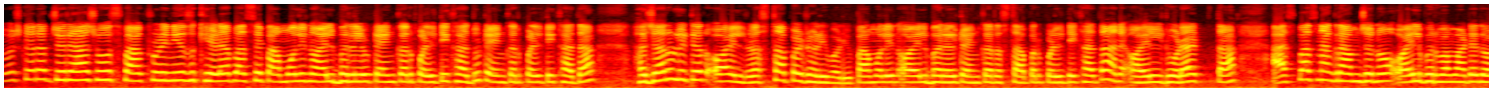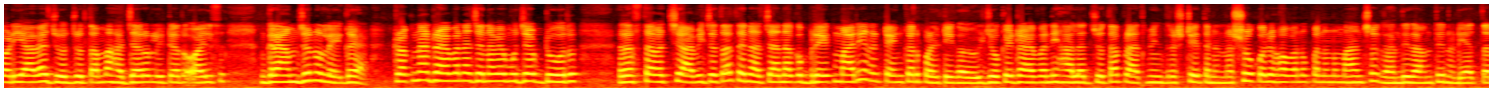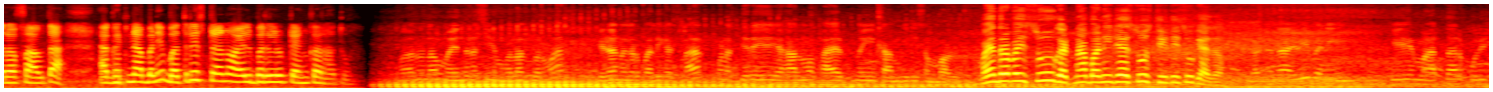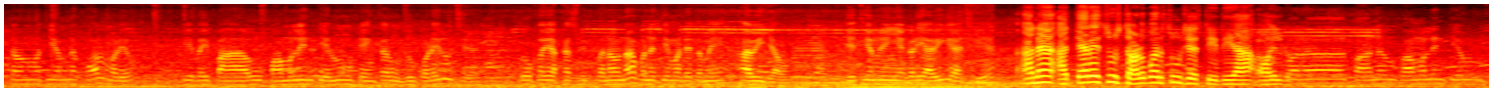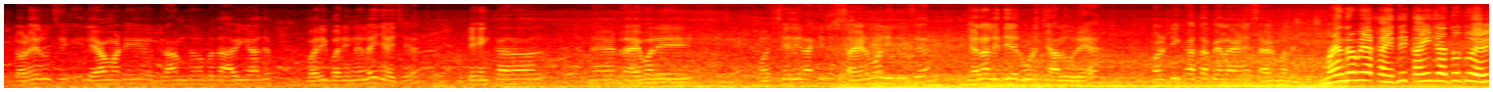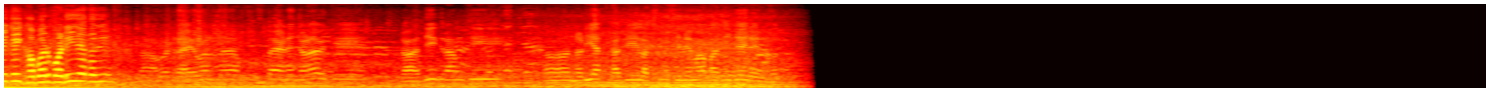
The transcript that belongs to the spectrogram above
નમસ્કાર, આપ જોઈ રહ્યા છો સ્પાર્ક ટુડે ન્યૂઝ ખેડા પાસે પામોલીન ઓઇલ ભરેલું ટેન્કર પલટી ખાધું. ટેન્કર પલટી ખાધા હજારો લીટર ઓઇલ રસ્તા પર ઢળી પડ્યું પામોલીન ઓઇલ ભરેલ ટેન્કર રસ્તા પર પલટી ખાતા અને ઓઇલ ઢોળાતા આસપાસના ગ્રામજનો ઓઇલ ભરવા માટે દોડી આવ્યા. જોત જોતામાં હજારો લીટર ઓઇલ ગ્રામજનો લઈ ગયા. ટ્રકના ડ્રાઈવરના જણાવ્યા મુજબ, ઢોર રસ્તા વચ્ચે આવી જતા તેને અચાનક બ્રેક મારી અને ટેન્કર પલટી ગયું. જોકે ડ્રાઈવરની હાલત જોતા પ્રાથમિક દ્રષ્ટિએ તેને નશો કર્યો હોવાનું પણ અનુમાન છે. ગાંધીધામથી નડિયાદ તરફ આવતા આ ઘટના બની બત્રીસ ટન ઓઇલ ભરેલું ટેન્કર હતું. મારું નામ મહેન્દ્રસિંહ મલાદ પરમાર ખેડા નગરપાલિકા ક્લાર્ક પણ અત્યારે હાલમાં ફાયરની કામગીરી સંભાળું છું. મહેન્દ્રભાઈ શું ઘટના બની છે? શું સ્થિતિ શું કહેશો ઘટના એવી બની કે માતર પોલીસ ટાઉનમાંથી અમને કોલ મળ્યો કે ભાઈ આવું પામલીન તેલનું ટેન્કર ઊંધું પડેલું છે તો કંઈ આકસ્મિક બનાવ ના બને તે માટે તમે આવી જાઓ. જેથી અમે અહીંયા આગળ આવી ગયા છીએ. અને અત્યારે શું સ્થળ પર શું છે સ્થિતિ આ ઓઇલ પર પાન પામલીન તેવું ઢળેલું છે એ લેવા માટે ગ્રામજનો બધા આવી ગયા છે. ભરી ભરીને લઈ જાય છે. ટેન્કર ને ડ્રાઈવરે હોશિયારી રાખીને સાઈડમાં લીધું છે. જેના લીધે રોડ ચાલુ રહે. પલટી ખાતા પહેલાં એણે સાઈડમાં લીધું. મહેન્દ્રભાઈ આ કંઈથી કંઈ જતું હતું એવી કંઈ ખબર પડી છે કદી? હવે ડ્રાઈવરને પૂછતા એણે જણાવ્યું કે ગાંધીગ્રામથી નડિયાદ ખાતે લક્ષ્મી સિનેમા પાસે જઈ રહ્યો હતો.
